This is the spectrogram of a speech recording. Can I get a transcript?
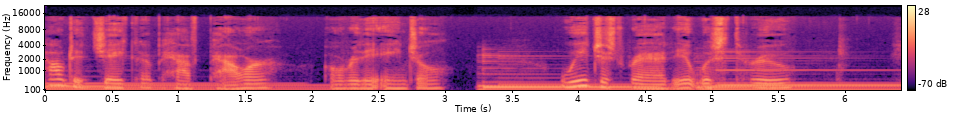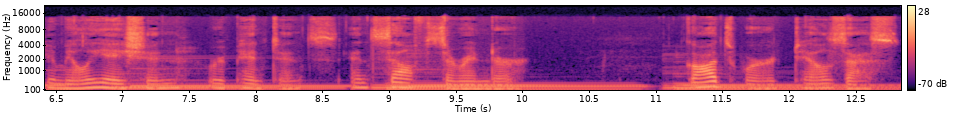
How did Jacob have power over the angel? We just read it was through humiliation, repentance, and self surrender. God's word tells us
